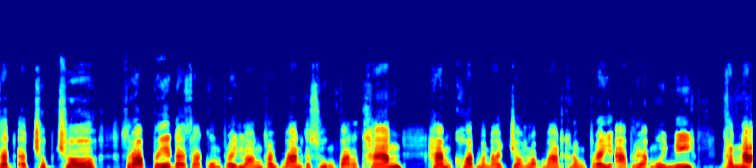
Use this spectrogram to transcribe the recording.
សិទ្ធិឥតឈប់ឈរស្របពេលដែលសហគមន៍ព្រៃឡង់ត្រូវបានក្រសួងបរិស្ថាន ហាមឃាត់មិនឲ្យចុះល្បាតក្នុងព្រៃអភិរក្សមួយនេះខណៈ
